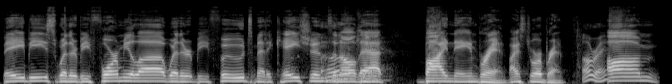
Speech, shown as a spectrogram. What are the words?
babies, whether it be formula, whether it be foods, medications, and all Okay. that. Buy name brand, buy store brand. All right. Um,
